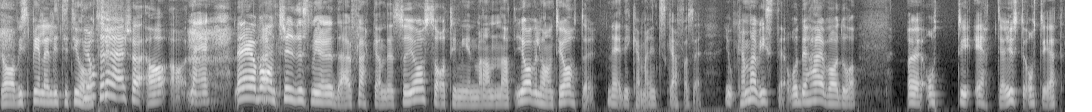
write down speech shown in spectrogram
Ja, vi spelar lite teater här. Så, ja, ja, nej. nej, jag vantrivdes med det där flackandet. Så jag sa till min man att jag vill ha en teater. Nej, det kan man inte skaffa sig. Jo, kan man visst det. Och det här var då Eh, 81, ja just det, 81.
